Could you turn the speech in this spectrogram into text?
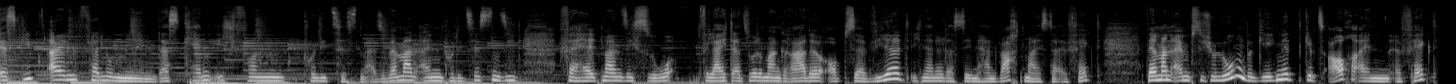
Es gibt ein Phänomen, das kenne ich von Polizisten. Also wenn man einen Polizisten sieht, verhält man sich so, vielleicht als würde man gerade observiert. Ich nenne das den Herrn Wachtmeister-Effekt. Wenn man einem Psychologen begegnet, gibt es auch einen Effekt.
